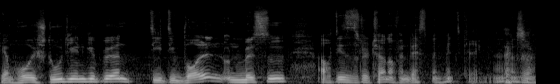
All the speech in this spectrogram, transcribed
die haben hohe Studiengebühren, die, die wollen und müssen auch dieses Return of Investment mitkriegen. Ne? Also,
